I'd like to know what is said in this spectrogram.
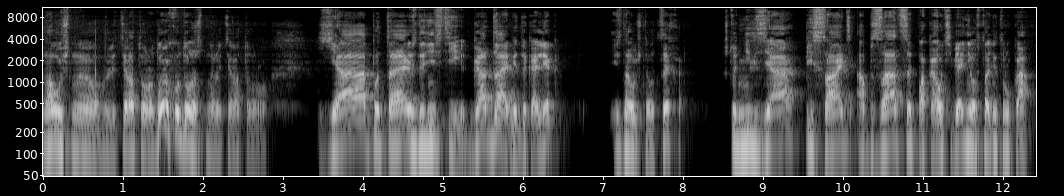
научную литературу, но и художественную литературу, я пытаюсь донести годами до коллег из научного цеха, что нельзя писать абзацы, пока у тебя не устанет рука.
